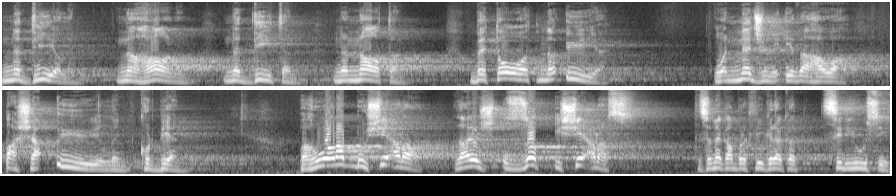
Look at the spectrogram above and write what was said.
Në diellin, në hanën, në ditën, në natën, betohet në yje, wan najmi idha hawa, pasha yllin kur bjen. Wa huwa rabbu shi'ra, dhe ai është Zot i shi'ras, të cilën e kan përkthy grekët Siriusi,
